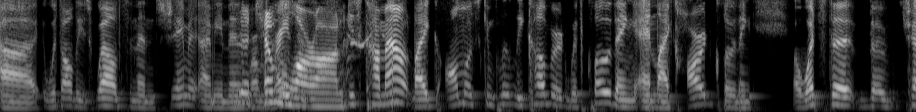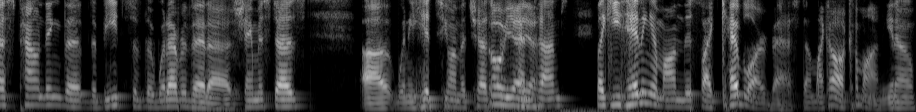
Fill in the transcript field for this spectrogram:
uh, with all these welts, and then Sheamus, I mean, then yeah, Roman Reigns is, on. he's come out like almost completely covered with clothing and like hard clothing. Uh, what's the the chest pounding, the the beats of the whatever that uh, Sheamus does? Uh, when he hits you on the chest oh, for yeah, ten yeah. times, like he's hitting him on this like Kevlar vest. I'm like, oh come on, you know.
